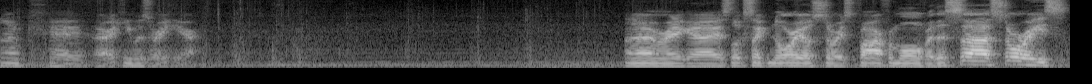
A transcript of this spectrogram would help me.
Okay. Alright, he was right here. Alrighty, guys. Looks like Norio's story's far from over. This uh, story's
